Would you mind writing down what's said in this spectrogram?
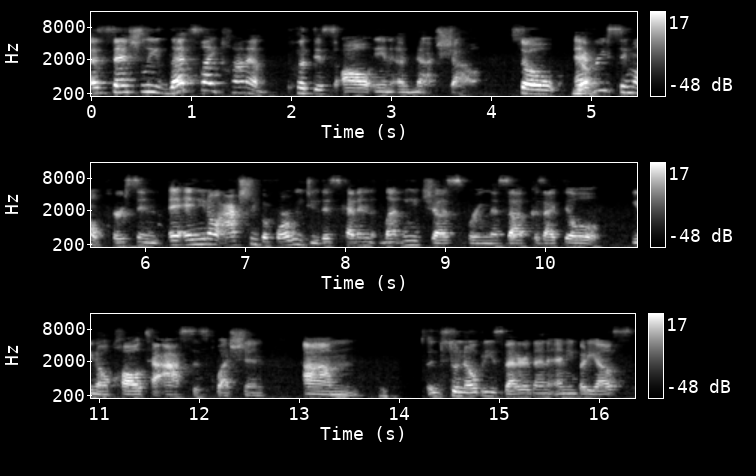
essentially, let's like kind of put this all in a nutshell. So yeah. every single person, and, and, you know, actually, before we do this, Kevin, let me just bring this up because I feel, you know, called to ask this question. Um, so nobody's better than anybody else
